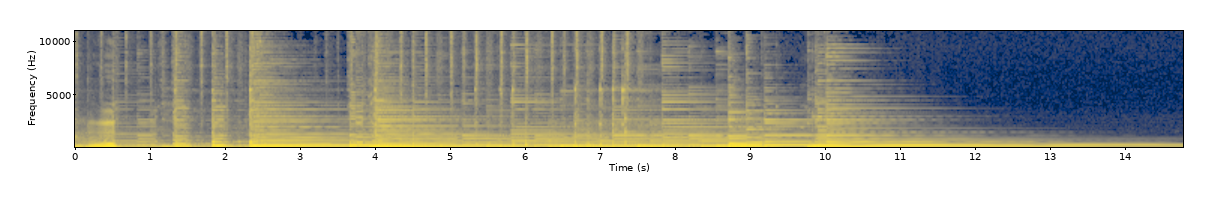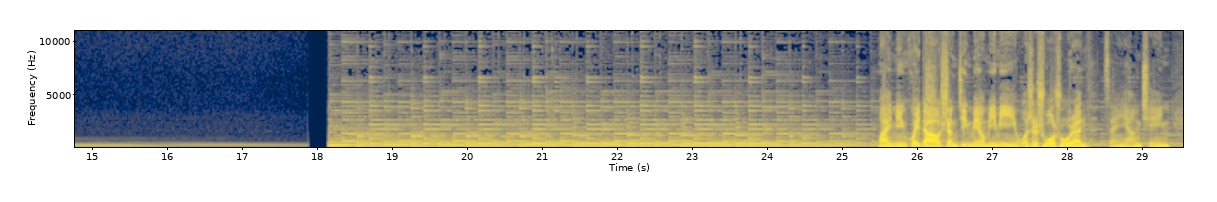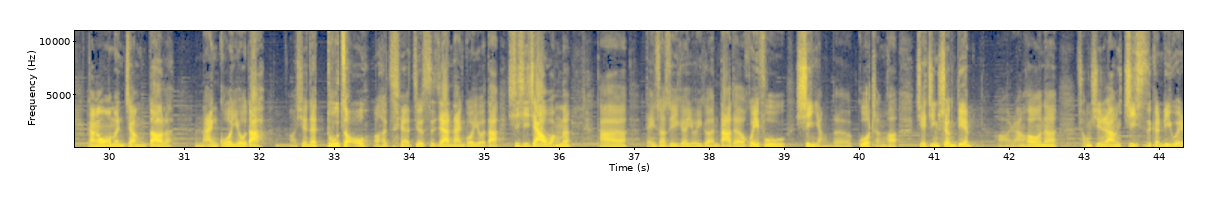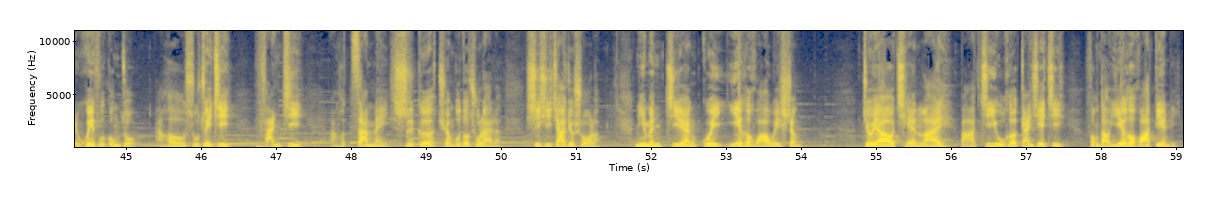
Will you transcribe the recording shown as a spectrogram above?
欢迎您回到《圣经没有秘密》，我是说书人曾阳晴。刚刚我们讲到了南国犹大啊，现在独走啊，这样就是这样。南国犹大西西家王呢，他等于算是一个有一个很大的恢复信仰的过程哈，洁净圣殿啊，然后呢，重新让祭司跟利未人恢复工作，然后赎罪祭、燔祭，然后赞美诗歌全部都出来了。西西家就说了：“你们既然归耶和华为圣。”就要前来把祭物和感谢祭奉到耶和华殿里，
